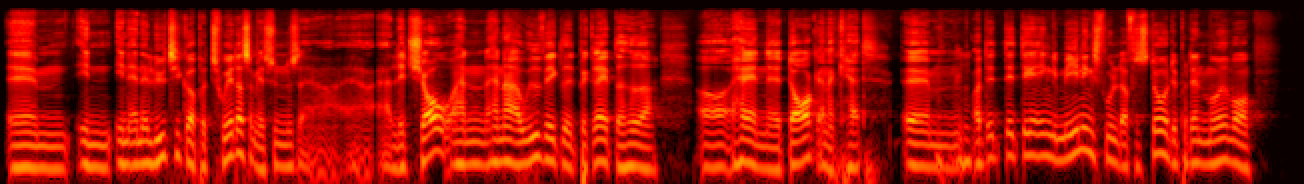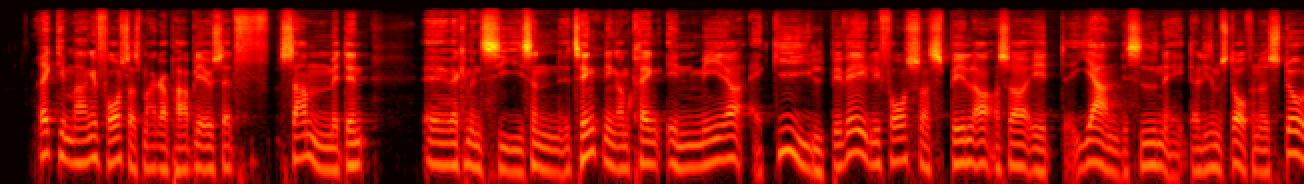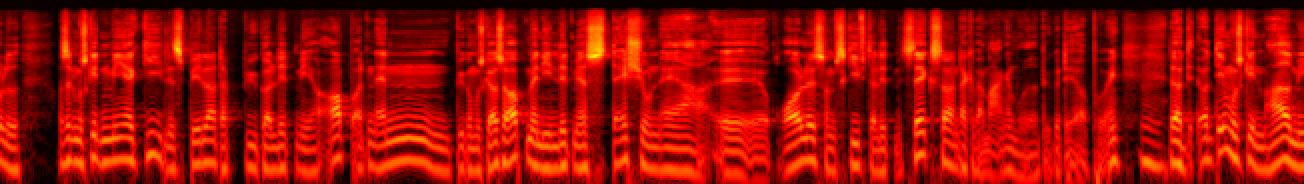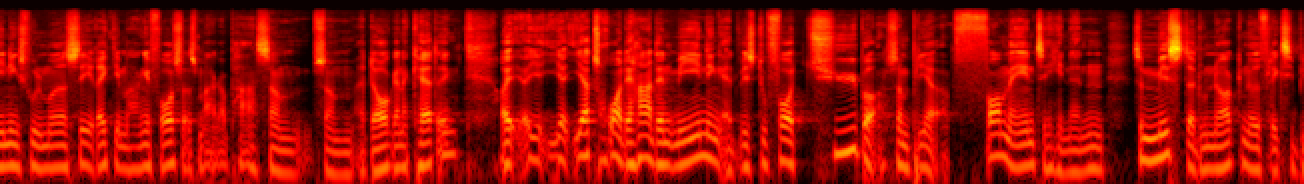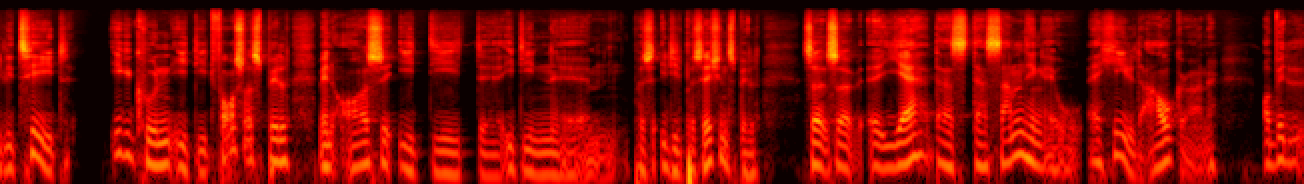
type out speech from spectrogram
Øhm, en, en analytiker på Twitter, som jeg synes er, er, er lidt sjov, og han, han har udviklet et begreb, der hedder at have en uh, dog and a cat. Øhm, og det, det, det er egentlig meningsfuldt at forstå det på den måde, hvor rigtig mange forsvarsmakkerpar bliver jo sat sammen med den, øh, hvad kan man sige, sådan øh, tænkning omkring en mere agil, bevægelig forsvarsspiller, og så et jern ved siden af, der ligesom står for noget stålet, og så er det måske den mere agile spiller, der bygger lidt mere op, og den anden bygger måske også op, men i en lidt mere stationær øh, rolle, som skifter lidt med sekseren. Der kan være mange måder at bygge det op på. Ikke? Mm. Så, det, og det er måske en meget meningsfuld måde at se rigtig mange forsvarsmarkerpar, som, som er dog and a cat. Ikke? Og jeg, jeg, jeg tror, det har den mening, at hvis du får typer, som bliver for man til hinanden, så mister du nok noget fleksibilitet ikke kun i dit forsvarsspil, men også i dit, øh, i din, øh, i dit possession-spil. Så, så øh, ja, deres, deres sammenhæng er jo er helt afgørende. Og vil,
